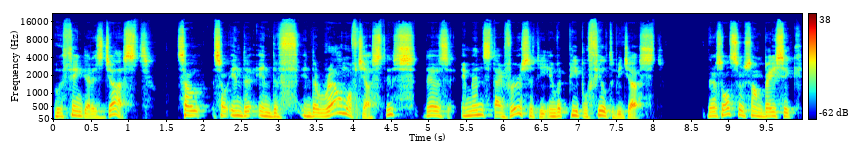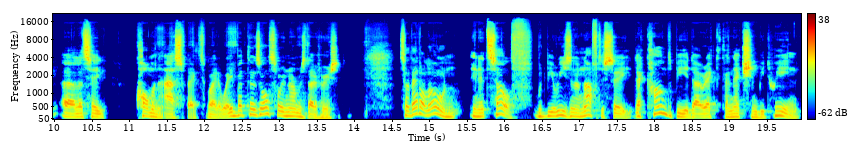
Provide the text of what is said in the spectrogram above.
who think that is just. So, so in the in the in the realm of justice, there's immense diversity in what people feel to be just. There's also some basic, uh, let's say, common aspects, by the way, but there's also enormous diversity. So, that alone in itself would be reason enough to say there can't be a direct connection between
